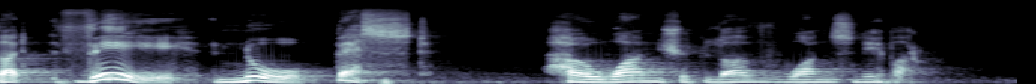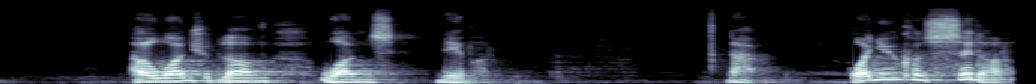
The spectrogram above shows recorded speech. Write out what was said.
that they know best how one should love one's neighbor. How one should love one's neighbor. Now, when you consider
